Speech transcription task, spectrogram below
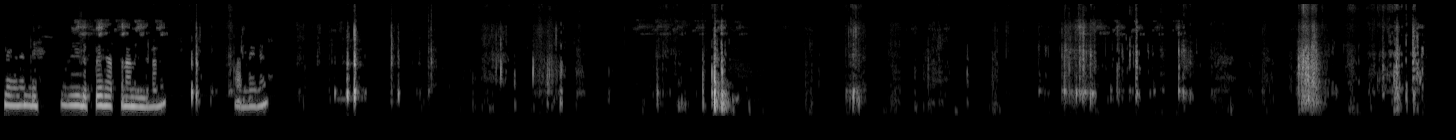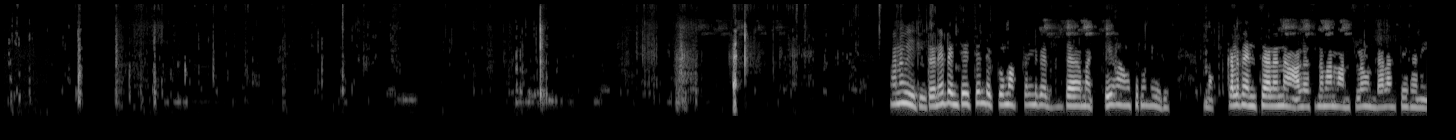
లేదండి వీడిపోయి చెప్తున్నాను ఇందులో అలాగే మనం వీటితోనే పెంచేచ్చండి ఎక్కువ మొక్కలు పెద్ద మట్టి అవసరం లేదు. మొక్కలు పెంచాలన్న ఆలోచన మన మనసులో ఉండాలంతే కానీ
